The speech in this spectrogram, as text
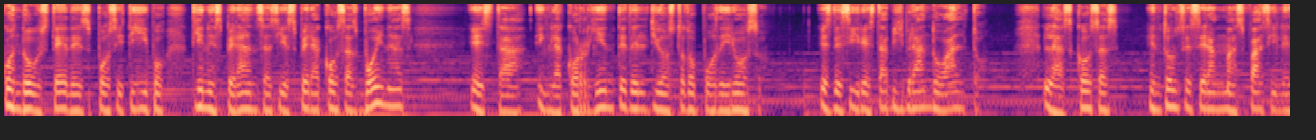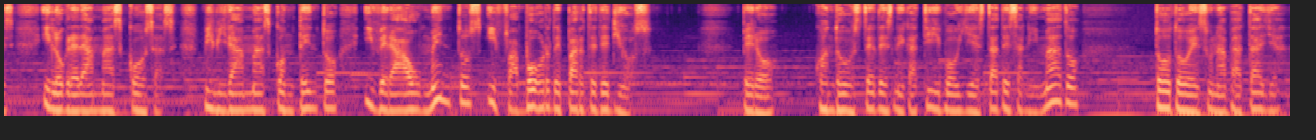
Cuando usted es positivo, tiene esperanzas y espera cosas buenas, está en la corriente del Dios Todopoderoso, es decir, está vibrando alto. Las cosas entonces serán más fáciles y logrará más cosas, vivirá más contento y verá aumentos y favor de parte de Dios. Pero cuando usted es negativo y está desanimado, todo es una batalla.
